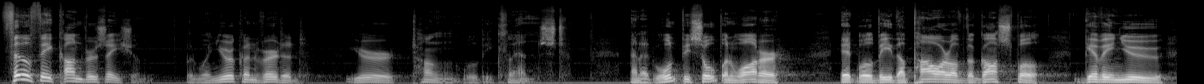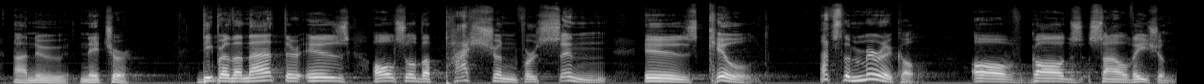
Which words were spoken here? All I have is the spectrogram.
filthy conversation. But when you're converted, your tongue will be cleansed. And it won't be soap and water, it will be the power of the gospel giving you a new nature. Deeper than that, there is also the passion for sin is killed. That's the miracle of God's salvation.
